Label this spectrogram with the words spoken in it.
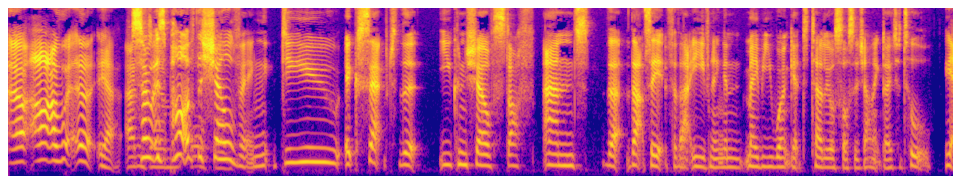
Uh, uh, uh, yeah. and, So, as um, part of the shelving, do you accept that you can shelve stuff and that that's it for that evening, and maybe you won't get to tell your sausage anecdote at all? Yeah.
